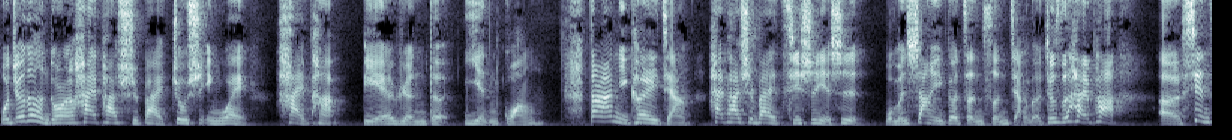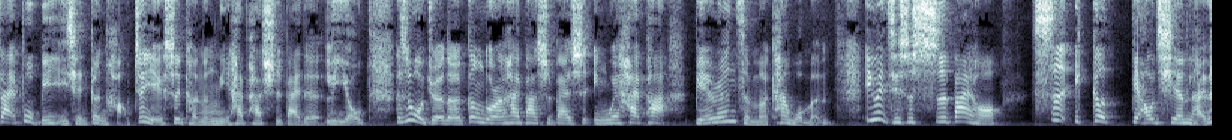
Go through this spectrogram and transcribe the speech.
我觉得很多人害怕失败，就是因为害怕别人的眼光。当然，你可以讲害怕失败，其实也是我们上一个真身讲的，就是害怕。呃，现在不比以前更好，这也是可能你害怕失败的理由。可是我觉得更多人害怕失败，是因为害怕别人怎么看我们。因为其实失败哦是一个标签来的，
